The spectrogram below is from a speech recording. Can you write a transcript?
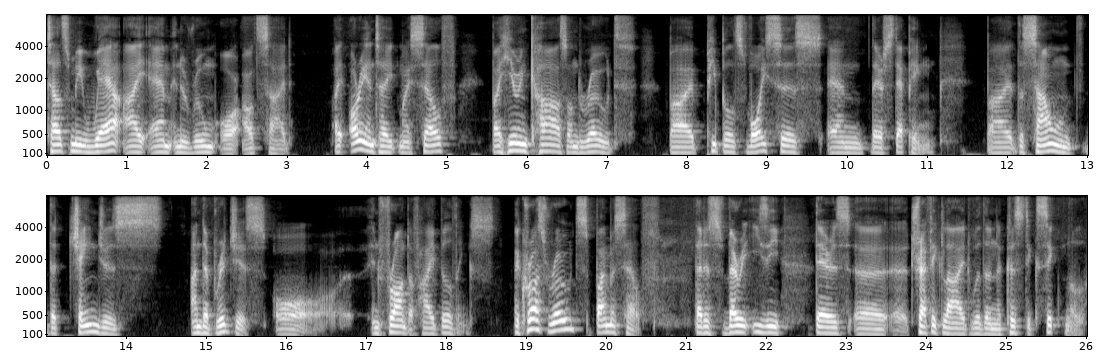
tells me where I am in a room or outside. I orientate myself by hearing cars on the road, by people's voices and their stepping, by the sound that changes under bridges or in front of high buildings. Across roads by myself. That is very easy. There's a, a traffic light with an acoustic signal.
